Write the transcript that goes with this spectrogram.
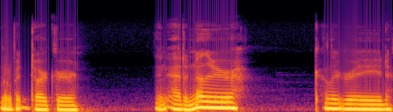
little bit darker. Then add another color grade.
